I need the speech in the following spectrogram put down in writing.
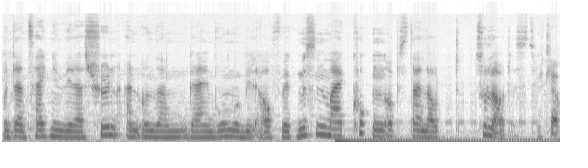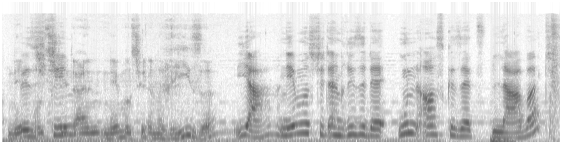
Und dann zeichnen wir das schön an unserem geilen Wohnmobil auf. Wir müssen mal gucken, ob es da laut, zu laut ist. Ich glaube, neben, uns steht ein- neben uns steht ein Riese. Ja, neben uns steht ein Riese, der unausgesetzt labert.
